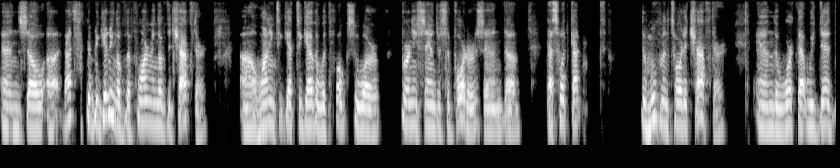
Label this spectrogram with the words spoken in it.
And so uh, that's the beginning of the forming of the chapter, uh, wanting to get together with folks who are Bernie Sanders supporters. And uh, that's what got the movement toward a chapter. And the work that we did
